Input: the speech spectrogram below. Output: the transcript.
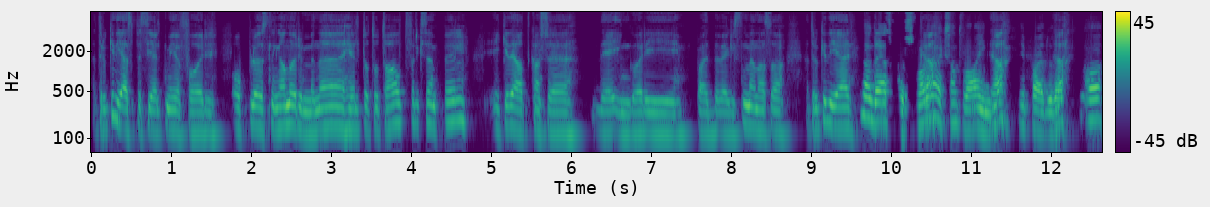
jeg tror ikke de er spesielt mye for oppløsning av normene helt og totalt, f.eks. Ikke det at kanskje det inngår i pride-bevegelsen, men altså, jeg tror ikke de er Det er spørsmålet, ja. ikke sant. Hva inngår ja. i pride-bevegelsen? Ja.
